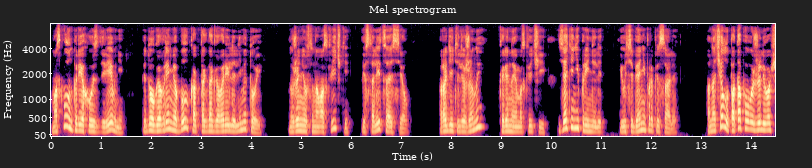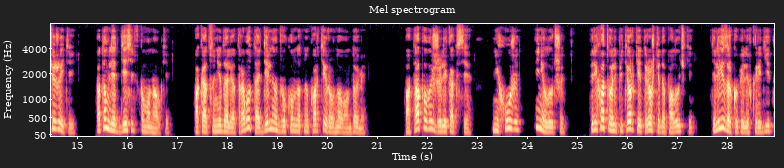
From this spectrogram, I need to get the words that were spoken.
В Москву он приехал из деревни и долгое время был, как тогда говорили, лимитой, но женился на москвичке и в столице осел. Родители жены, коренные москвичи, зятя не приняли и у себя не прописали. Поначалу Потаповы жили в общежитии, потом лет 10 в коммуналке, пока отцу не дали от работы отдельную двухкомнатную квартиру в новом доме. Потаповы жили как все, не хуже и не лучше. Перехватывали пятерки и трешки до получки, телевизор купили в кредит,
